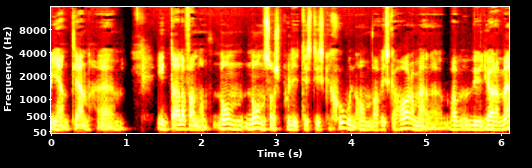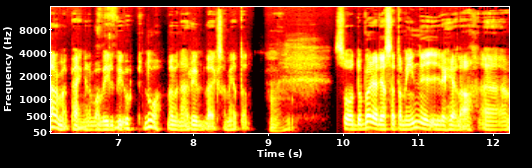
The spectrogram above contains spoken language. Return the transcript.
egentligen. Eh, inte i alla fall någon, någon, någon, sorts politisk diskussion om vad vi ska ha de här, vad vi vill göra med de här pengarna, vad vill vi uppnå med den här rymdverksamheten. Mm. Så då började jag sätta mig in i, i det hela. Eh,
